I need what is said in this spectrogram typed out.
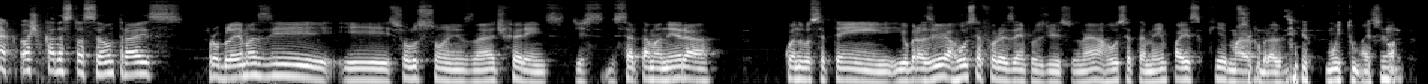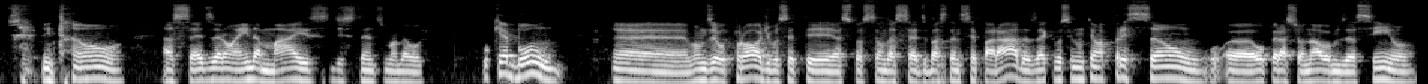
É, eu acho que cada situação traz problemas e, e soluções né, diferentes. De, de, certa maneira, quando você tem. E o Brasil e a Rússia foram exemplos disso, né? A Rússia também é um país que é maior sim. que o Brasil, muito mais sim, forte. Sim. Então, as sedes eram ainda mais distantes uma da outra. O que é bom, é, vamos dizer, o pró de você ter a situação das sedes bastante separadas é que você não tem uma pressão uh, operacional, vamos dizer assim, ou,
